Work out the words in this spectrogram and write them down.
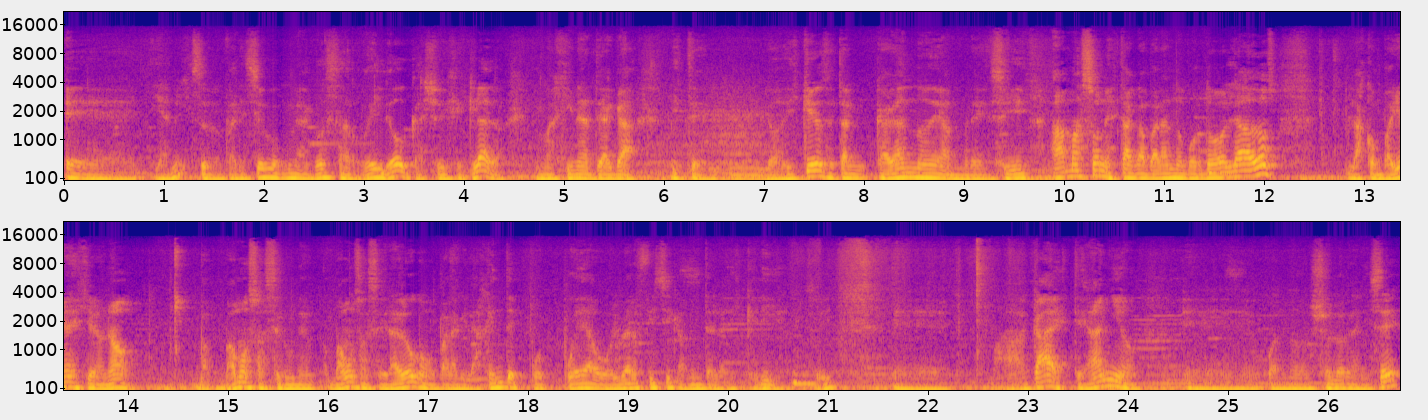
Eh, y a mí eso me pareció como una cosa re loca. Yo dije, claro, imagínate acá, viste, los disqueros están cagando de hambre, ¿sí? Amazon está acaparando por todos lados las compañías dijeron, no, vamos a hacer vamos a hacer algo como para que la gente pueda volver físicamente a la disquería. Eh, acá este año, eh, cuando yo lo organicé,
